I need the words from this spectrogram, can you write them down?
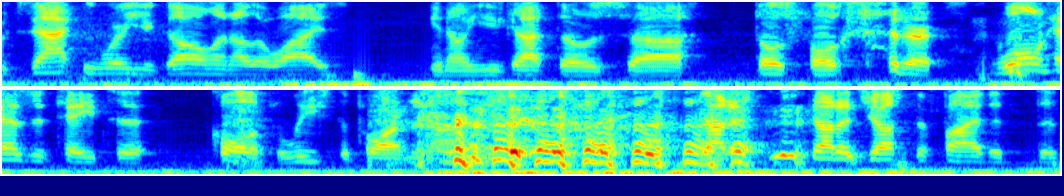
exactly where you're going. Otherwise, you know, you got those uh, those folks that are won't hesitate to call the police department on you. gotta gotta justify the, the,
